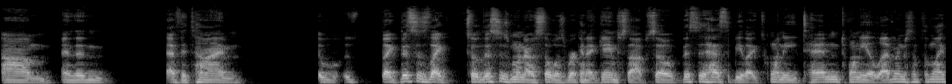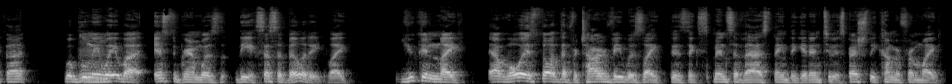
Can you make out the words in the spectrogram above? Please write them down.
um and then at the time it was like this is like so this is when i still was working at gamestop so this has to be like 2010 2011 or something like that what blew mm-hmm. me away about instagram was the accessibility like you can like I've always thought that photography was like this expensive ass thing to get into, especially coming from like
